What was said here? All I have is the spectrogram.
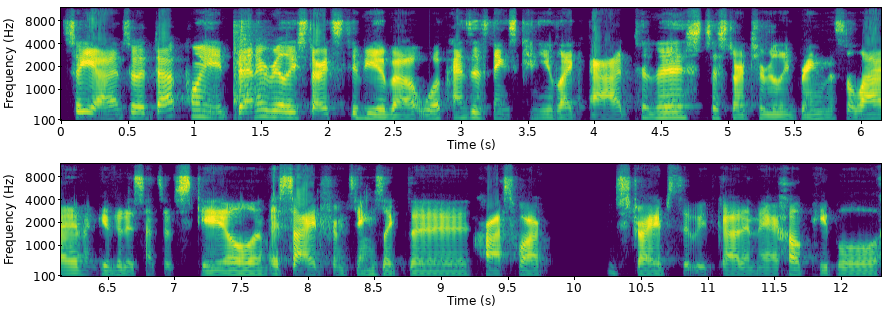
So yeah, and so at that point, then it really starts to be about what kinds of things can you like add to this to start to really bring this alive and give it a sense of scale. And aside from things like the crosswalk stripes that we've got in there help people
